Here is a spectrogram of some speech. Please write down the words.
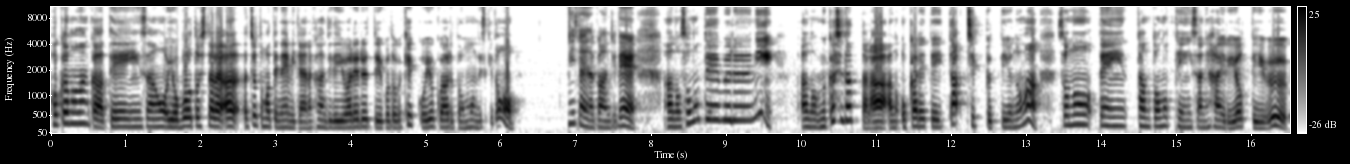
他のなんか店員さんを呼ぼうとしたらあちょっと待ってねみたいな感じで言われるっていうことが結構よくあると思うんですけどみたいな感じであのそのテーブルにあの昔だったらあの置かれていたチップっていうのはその店員担当の店員さんに入るよっていう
